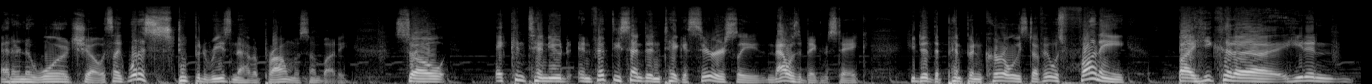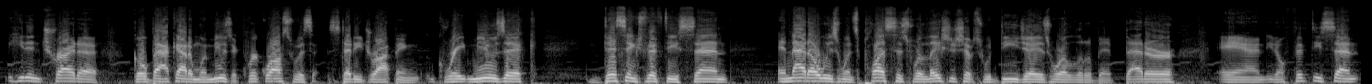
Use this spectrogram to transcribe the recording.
at an award show. It's like, what a stupid reason to have a problem with somebody. So it continued, and 50 Cent didn't take it seriously, and that was a big mistake. He did the Pimpin' Curly stuff. It was funny, but he could have he didn't he didn't try to go back at him with music. Rick Ross was steady dropping great music, dissing 50 Cent, and that always wins. Plus his relationships with DJs were a little bit better, and you know 50 Cent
